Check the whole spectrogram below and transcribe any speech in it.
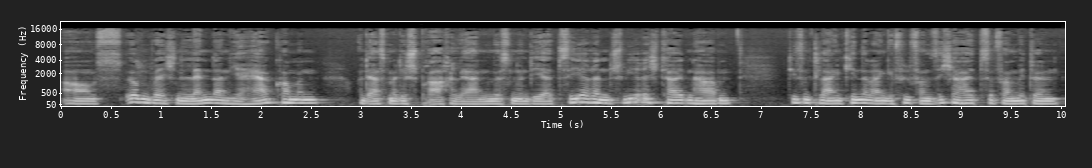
aus irgendwelchen Ländern hierher kommen und erstmal die Sprache lernen müssen und die Erzieherinnen Schwierigkeiten haben, diesen kleinen Kindern ein Gefühl von Sicherheit zu vermitteln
